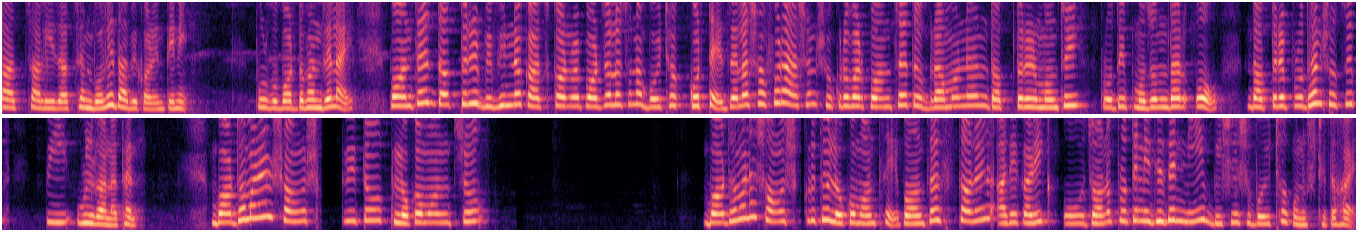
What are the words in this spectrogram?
কাজ চালিয়ে যাচ্ছেন বলে দাবি করেন তিনি। পূর্ব বর্ধমান জেলায় পঞ্চায়েত দপ্তরের বিভিন্ন কাজকর্মের পর্যালোচনা বৈঠক করতে জেলা সফরে আসেন শুক্রবার পঞ্চায়েত ও গ্রামোন্নয়ন দপ্তরের মন্ত্রী প্রদীপ মজুমদার ও দপ্তরের প্রধান সচিব পি উলগানাথন। বর্ধমানের সংস্কৃত লোকমঞ্চ বর্ধমানের সংস্কৃত লোকমঞ্চে পঞ্চায়েত স্তরের আধিকারিক ও জনপ্রতিনিধিদের নিয়ে বিশেষ বৈঠক অনুষ্ঠিত হয়।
